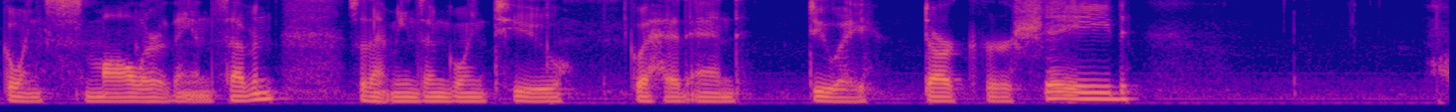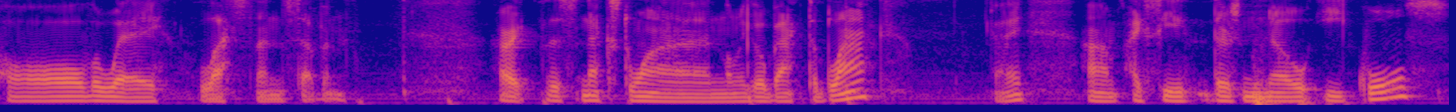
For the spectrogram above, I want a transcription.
going smaller than 7. So that means I'm going to go ahead and do a darker shade all the way less than 7. All right, this next one, let me go back to black. Okay, um, I see there's no equals,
